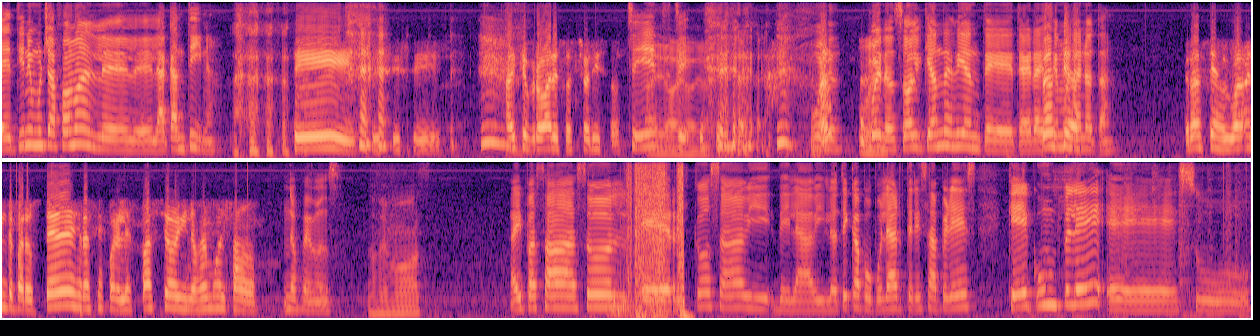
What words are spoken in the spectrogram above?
eh, tiene mucha fama el- el- la cantina. Sí, sí, sí, sí. Hay que probar esos chorizos. Sí, Ahí va, sí. ahí va, sí. ahí va. bueno, Bueno. bueno, Sol, que andes bien. Te, te agradecemos Gracias. la nota. Gracias igualmente para ustedes, gracias por el espacio y nos vemos el sábado. Nos vemos. Nos vemos. Ahí pasaba Sol eh, Riscosa de la Biblioteca Popular Teresa Pérez, que cumple eh, sus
